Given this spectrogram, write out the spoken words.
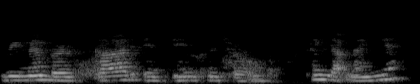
Remember, God is in control. Thanh đạo lắng nhé.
